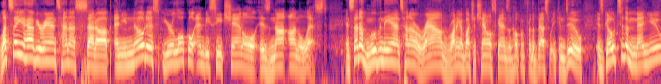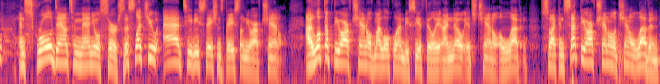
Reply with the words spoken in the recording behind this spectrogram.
Let's say you have your antenna set up and you notice your local NBC channel is not on the list. Instead of moving the antenna around, running a bunch of channel scans and hoping for the best, what you can do is go to the menu and scroll down to manual search. This lets you add TV stations based on the RF channel. I looked up the RF channel of my local NBC affiliate and I know it's channel 11. So I can set the RF channel to channel 11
